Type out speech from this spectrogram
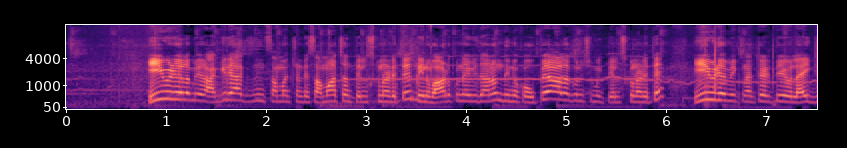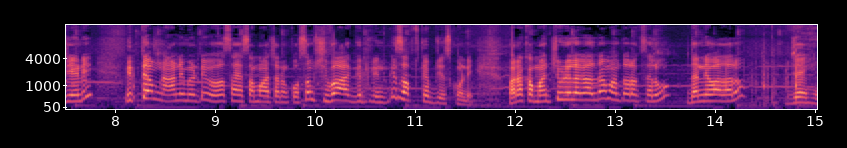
ఈ వీడియోలో మీరు అగ్రి ఆక్సిజన్కి సంబంధించిన సమాచారం తెలుసుకున్నట్టయితే దీన్ని వాడుకునే విధానం దీని యొక్క ఉపయోగాల గురించి మీకు తెలుసుకున్నట్టయితే ఈ వీడియో మీకు నచ్చితే లైక్ చేయండి. నిత్యం నాణ్యమైన వ్యవసాయ సమాచారం కోసం శివ అగ్రి క్లినిక్ని సబ్స్క్రైబ్ చేసుకోండి. మరొక మంచి వీడియోలో కలుద్దాం. అంతవరకు సెలవు. ధన్యవాదాలు. जय हिंद।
